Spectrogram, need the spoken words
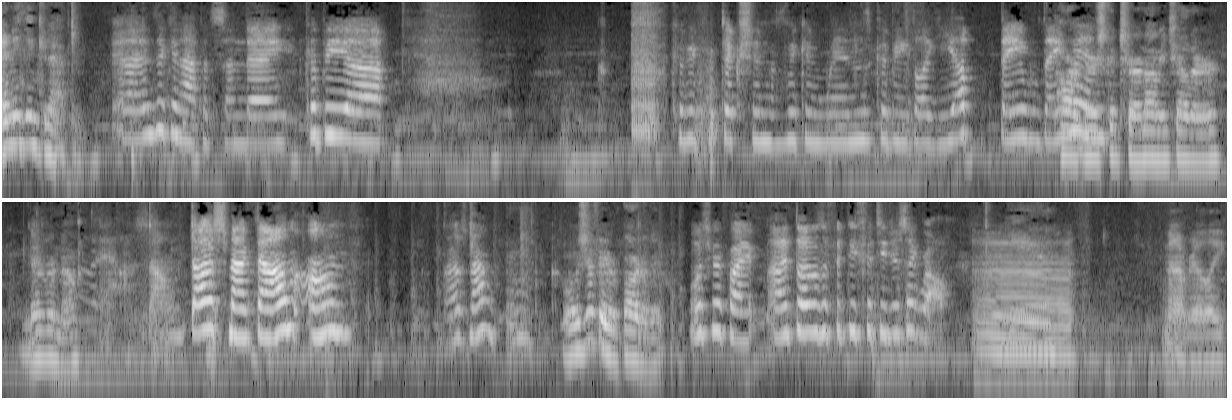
Anything can happen. yeah, anything can happen Sunday. Could be uh Could be prediction. We can win. Could be like, yep, they they Partners win. could turn on each other. Never know. Yeah. So that was SmackDown. Um, let us know. What was your favorite part of it? What's your fight? I thought it was a 50-50 just like Raw. Mm, not really.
